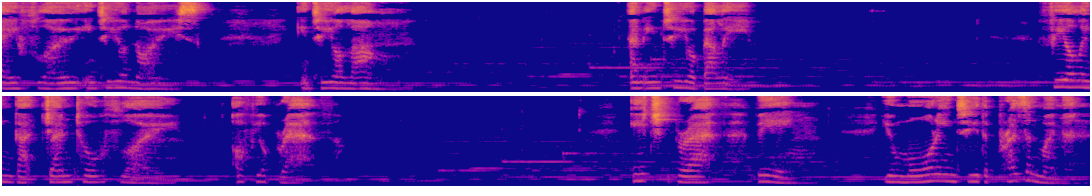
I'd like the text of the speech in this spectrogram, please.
air flow into your nose, into your lung, and into your belly. Feeling that gentle flow of your breath. Each breath being you more into the present moment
